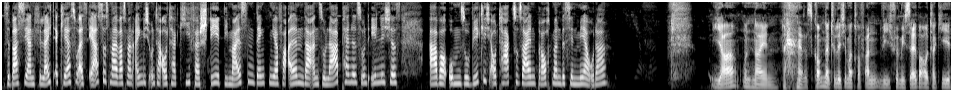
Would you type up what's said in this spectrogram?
Sebastian, vielleicht erklärst du als erstes mal, was man eigentlich unter Autarkie versteht. Die meisten denken ja vor allem da an Solarpanels und ähnliches, aber um so wirklich autark zu sein, braucht man ein bisschen mehr, oder? Ja und nein. Das kommt natürlich immer darauf an, wie ich für mich selber Autarkie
